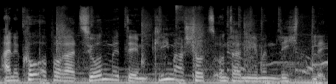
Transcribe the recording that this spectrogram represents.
Eine Kooperation mit dem Klimaschutzunternehmen Lichtblick.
